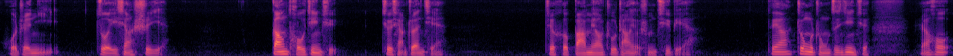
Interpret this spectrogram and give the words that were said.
或者你做一项事业，刚投进去就想赚钱，这和拔苗助长有什么区别啊？对呀，种个种子进去，然后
